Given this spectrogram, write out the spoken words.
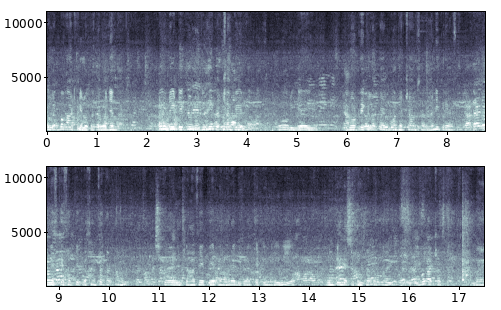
तो लगभग आठ किलो का था वजनदार था। ये नई टेक्नोलॉजी में अच्छा है। और ये रोटरी क्लब का बहुत अच्छा और सराहनीय प्रयास है। मैं इसके सबकी प्रशंसा करता हूँ। तो जहाँ से पेड़ रहे गुजरात की टीम आई हुई है, उनकी मैं प्रशंसा करता हूँ। बहुत अच्छा प्रयास मैं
